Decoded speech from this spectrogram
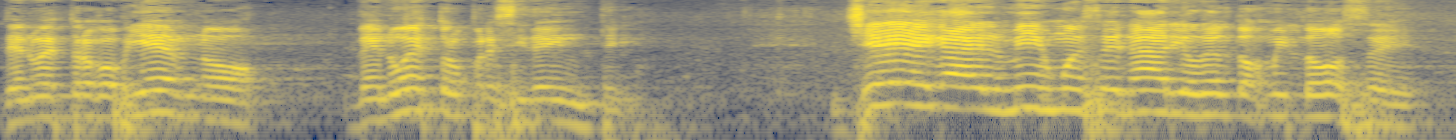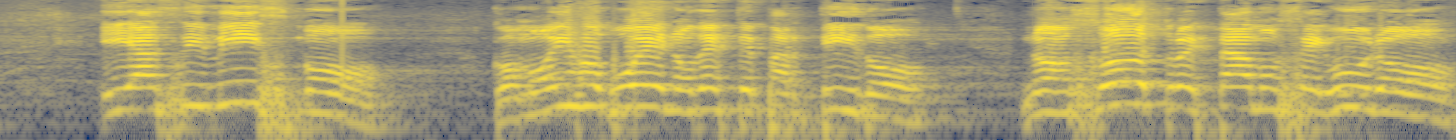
de nuestro gobierno, de nuestro presidente. Llega el mismo escenario del 2012 y asimismo, como hijo bueno de este partido, nosotros estamos seguros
